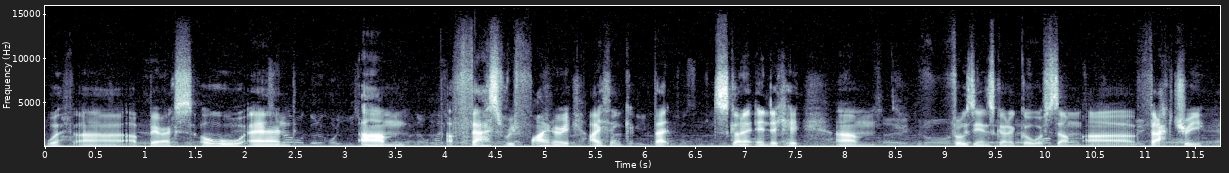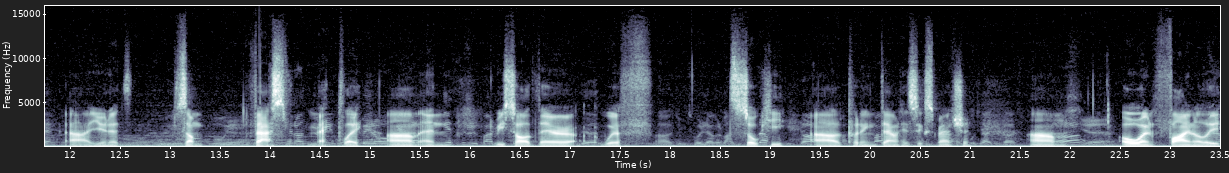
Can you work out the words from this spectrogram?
with uh, a barracks. Oh, and um, a fast refinery. I think that's going to indicate um, Frozean's going to go with some uh, factory uh, units, some fast mech play. Um, and we saw there with Soulkey uh, putting down his expansion. Um, oh, and finally,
